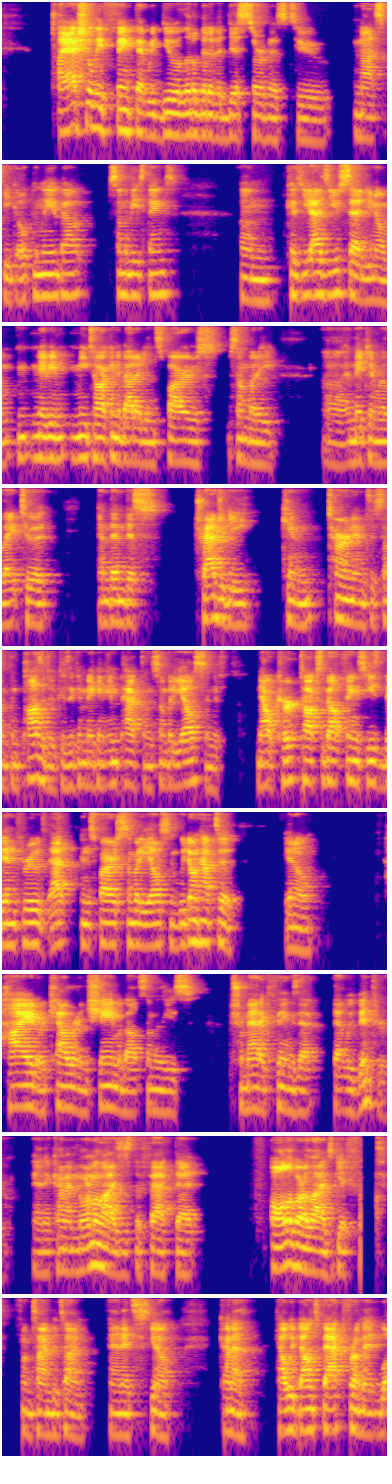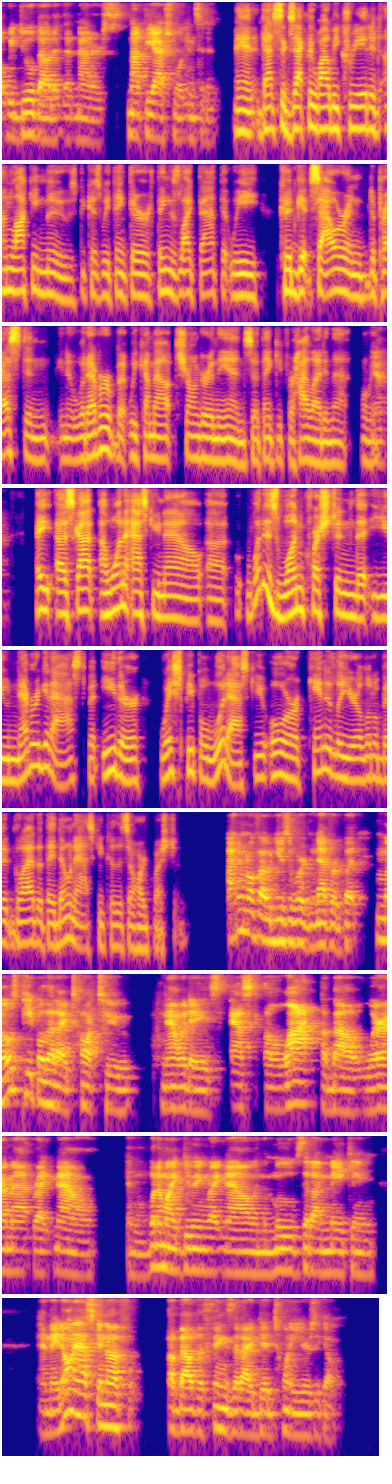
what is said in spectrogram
I actually think that we do a little bit of a disservice to not speak openly about some of these things. Um, because as you said, you know, maybe me talking about it inspires somebody, uh, and they can relate to it, and then this tragedy can turn into something positive because it can make an impact on somebody else. And if now Kurt talks about things he's been through, that inspires somebody else, and we don't have to, you know, hide or cower in shame about some of these traumatic things that that we've been through. And it kind of normalizes the fact that all of our lives get fucked from time to time. And it's you know kind of how we bounce back from it and what we do about it that matters not the actual incident. Man that's exactly why we created unlocking moves because we think there are things like that that we could get sour and depressed and you know whatever but we come out stronger in the end. So thank you for highlighting that for me. Yeah. Hey, uh, Scott, I want to ask you now uh, what is one question that you never get asked, but either wish people would ask you, or candidly, you're a little bit glad that they don't ask you because it's a hard question? I don't know if I would use the word never, but most people that I talk to nowadays ask a lot about where I'm at right now and what am I doing right now and the moves that I'm making. And they don't ask enough about the things that I did 20 years ago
